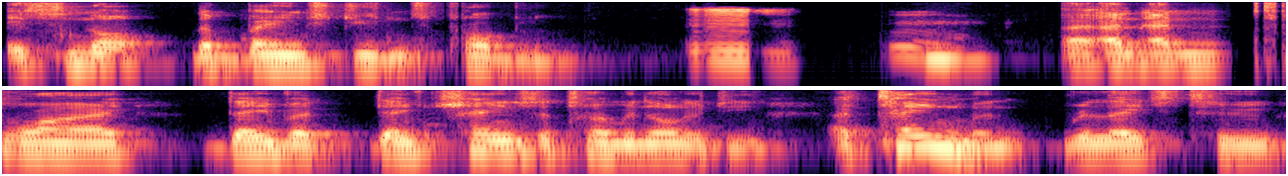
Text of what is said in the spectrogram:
it's not the BAME students' problem. Mm. Mm. And, and that's why they've they've changed the terminology. Attainment relates to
